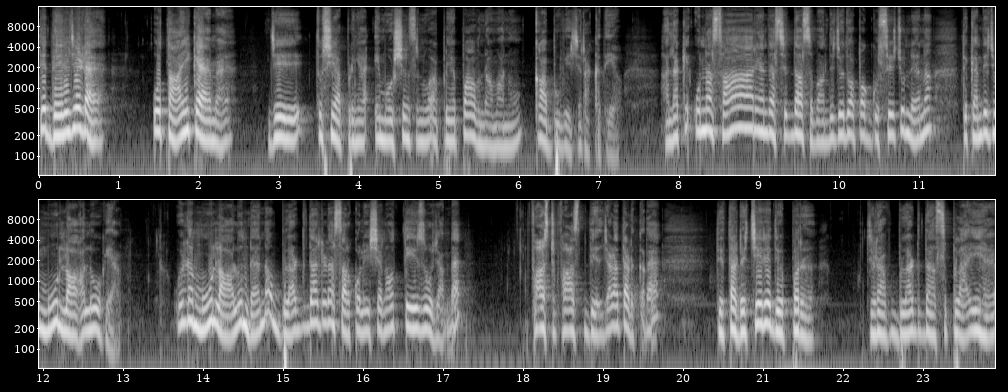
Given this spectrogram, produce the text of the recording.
ਤੇ ਦਿਲ ਜਿਹੜਾ ਹੈ ਉਹ ਤਾਂ ਹੀ ਕਾਇਮ ਹੈ ਜੇ ਤੁਸੀਂ ਆਪਣੀਆਂ ਇਮੋਸ਼ਨਸ ਨੂੰ, ਆਪਣੀਆਂ ਭਾਵਨਾਵਾਂ ਨੂੰ ਕਾਬੂ ਵਿੱਚ ਰੱਖਦੇ ਹੋ। ਹਾਲਾਂਕਿ ਉਹਨਾਂ ਸਾਰਿਆਂ ਦਾ ਸਿੱਧਾ ਸੰਬੰਧ ਜਦੋਂ ਆਪਾਂ ਗੁੱਸੇ 'ਚ ਹੁੰਦੇ ਆ ਨਾ ਤੇ ਕਹਿੰਦੇ ਜੇ ਮੂੰਹ ਲਾਲ ਹੋ ਗਿਆ। ਉਹ ਜਿਹੜਾ ਮੂੰਹ ਲਾਲ ਹੁੰਦਾ ਨਾ, ਉਹ ਬਲੱਡ ਦਾ ਜਿਹੜਾ ਸਰਕੂਲੇਸ਼ਨ ਉਹ ਤੇਜ਼ ਹੋ ਜਾਂਦਾ ਫਾਸਟ ਫਾਸਟ ਦਿਲ ਜਿਹੜਾ ਧੜਕਦਾ ਹੈ ਤੇ ਤੁਹਾਡੇ ਚਿਹਰੇ ਦੇ ਉੱਪਰ ਜਿਹੜਾ ਬਲੱਡ ਦਾ ਸਪਲਾਈ ਹੈ,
